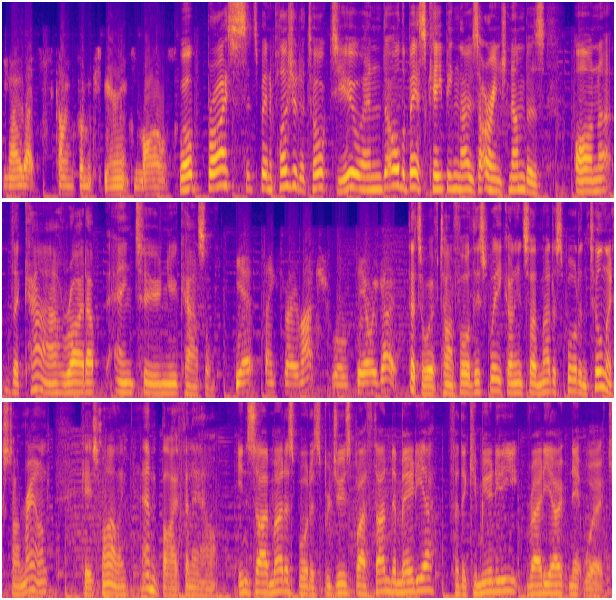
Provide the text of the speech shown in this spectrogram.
you know, that's coming from experience and miles. Well, Bryce, it's been a pleasure to talk to you, and all the best keeping those orange numbers on the car right up into Newcastle. Yeah, thanks very much. We'll see how we go. That's all we have time for this week on Inside Motorsport. Until next time round, keep smiling and bye for now. Inside Motorsport is produced by Thunder Media for the Community Radio Network.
